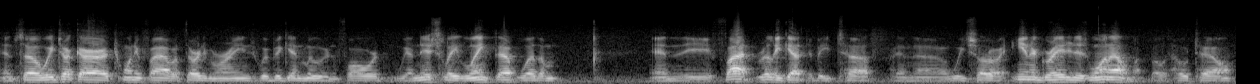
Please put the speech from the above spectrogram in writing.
And so we took our 25 or 30 Marines, we began moving forward. We initially linked up with them, and the fight really got to be tough, and uh, we sort of integrated as one element, both hotel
